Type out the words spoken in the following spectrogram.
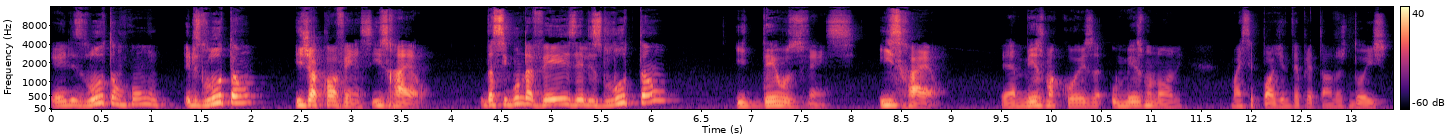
eles lutam com eles lutam e Jacó vence, Israel. Da segunda vez eles lutam e Deus vence, Israel. É a mesma coisa, o mesmo nome, mas se pode interpretar nos dois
